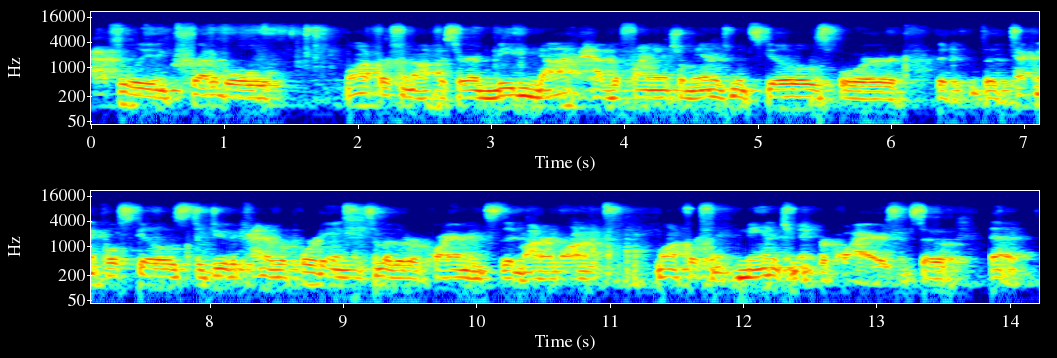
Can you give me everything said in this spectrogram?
absolutely incredible law enforcement officer and maybe not have the financial management skills or the, the technical skills to do the kind of reporting and some of the requirements that modern law, law enforcement management requires. And so that,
